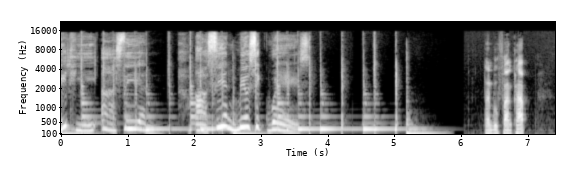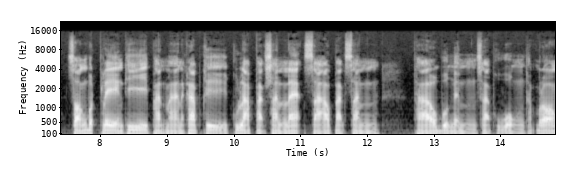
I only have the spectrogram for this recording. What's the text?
วิถีอาเซียน ASEAN Music Waysท่านผู้ฟังครับสองบทเพลงที่ผ่านมานะครับ คือกุหลาบปากซันและสาวปากซันท้าวบัวเงินซาพูวงครับร้อง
